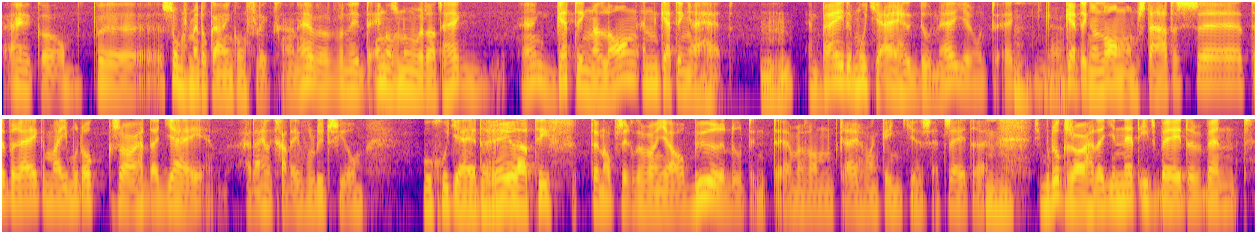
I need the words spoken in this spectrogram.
eigenlijk op, soms met elkaar in conflict gaan. Hè? In het Engels noemen we dat hè, getting along en getting ahead. Mhm. En beide moet je eigenlijk doen. Hè? Je moet eh, Hm, ja. getting along om status eh, te bereiken, maar je moet ook zorgen dat jij, en uiteindelijk gaat evolutie om hoe goed jij het relatief ten opzichte van jouw buren doet in termen van het krijgen van kindjes, et cetera. Mhm. Dus je moet ook zorgen dat je net iets beter bent,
